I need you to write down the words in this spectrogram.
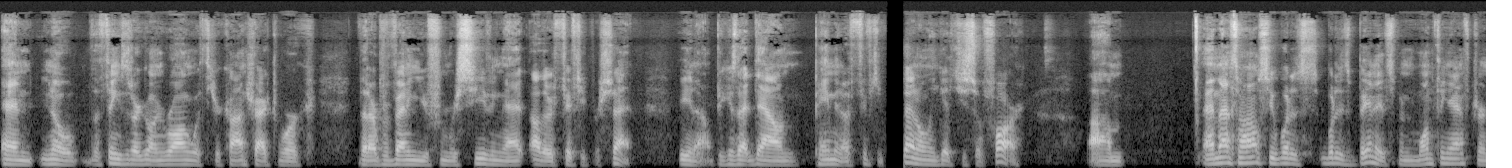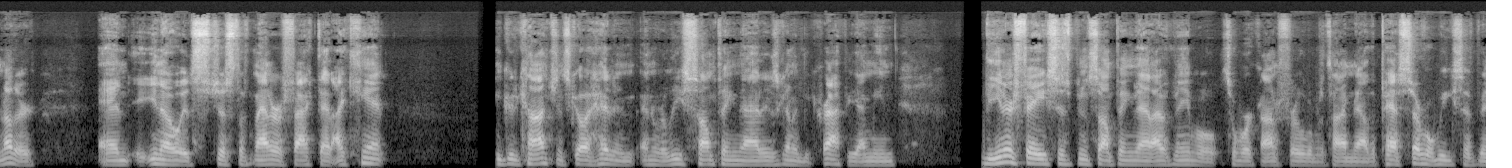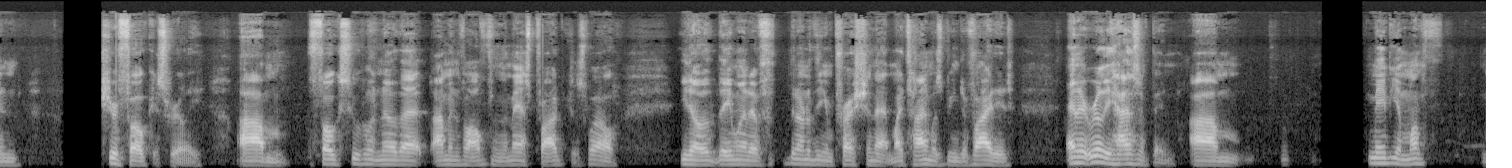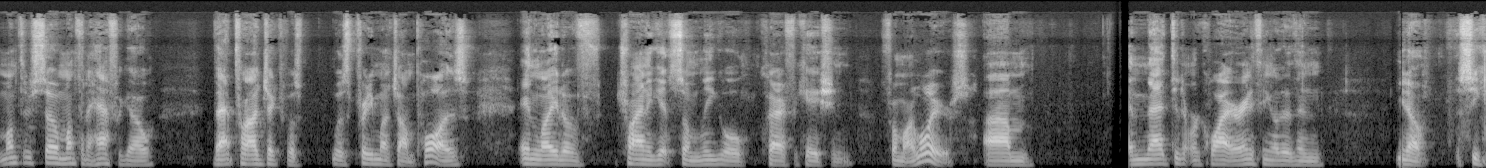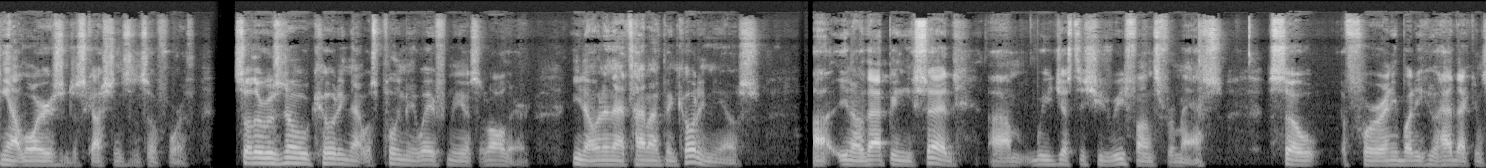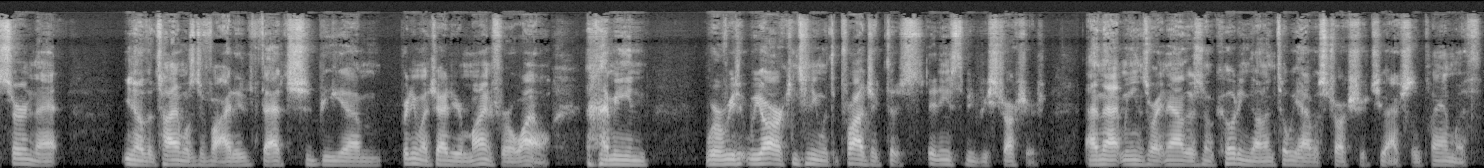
and you know the things that are going wrong with your contract work that are preventing you from receiving that other fifty percent. You know, because that down payment of fifty percent only gets you so far. Um, and that's honestly what it's what it's been. It's been one thing after another, and you know, it's just a matter of fact that I can't, in good conscience, go ahead and, and release something that is going to be crappy. I mean, the interface has been something that I've been able to work on for a little bit of time now. The past several weeks have been pure focus, really. Um, folks who know that I'm involved in the mass project as well, you know, they might have been under the impression that my time was being divided and it really hasn't been. Um, maybe a month, month or so, month and a half ago, that project was was pretty much on pause in light of trying to get some legal clarification from our lawyers. Um, and that didn't require anything other than, you know, seeking out lawyers and discussions and so forth. So there was no coding that was pulling me away from Neos at all there. You know, and in that time I've been coding Neos. Uh, you know, that being said, um, we just issued refunds for mass. So for anybody who had that concern that you know the time was divided, that should be um, pretty much out of your mind for a while. I mean, we're re- we are continuing with the project. There's, it needs to be restructured, and that means right now there's no coding done until we have a structure to actually plan with.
